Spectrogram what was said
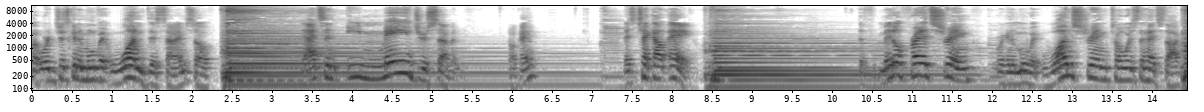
but we're just going to move it one this time. So that's an E major seven. Okay? Let's check out A. The middle fretted string, we're to move it one string towards the headstock. So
